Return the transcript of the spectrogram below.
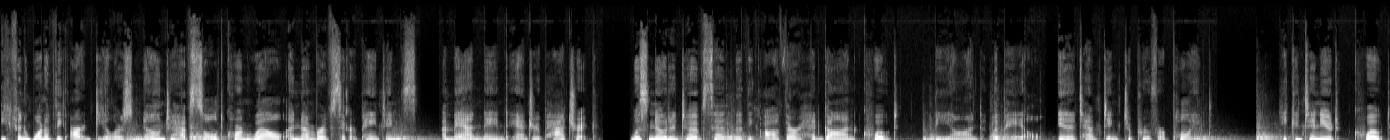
even one of the art dealers known to have sold Cornwell a number of Sickert paintings, a man named Andrew Patrick, was noted to have said that the author had gone, quote, beyond the pale in attempting to prove her point. He continued, quote,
